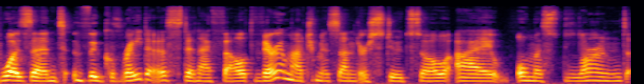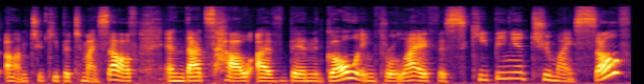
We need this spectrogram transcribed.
wasn't the greatest and i felt very much misunderstood. So i almost learned um to keep it to myself. And that's how i've been going through life is keeping it to myself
